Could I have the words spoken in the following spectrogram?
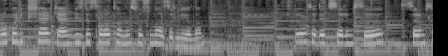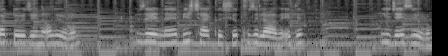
Brokoli pişerken biz de salatanın sosunu hazırlayalım. 3-4 adet sarımsağı sarımsak döveceğini alıyorum. Üzerine 1 çay kaşığı tuz ilave edip iyice eziyorum.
